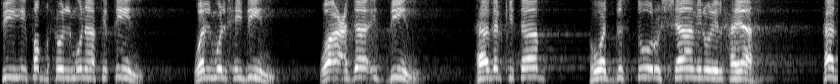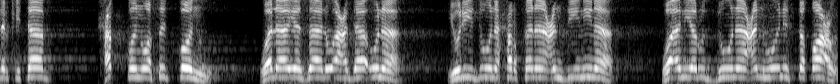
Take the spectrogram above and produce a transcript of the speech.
فيه فضح المنافقين والملحدين وأعداء الدين. هذا الكتاب هو الدستور الشامل للحياة. هذا الكتاب حق وصدق ولا يزال أعداؤنا يريدون حرفنا عن ديننا. وأن يردونا عنه إن استطاعوا.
